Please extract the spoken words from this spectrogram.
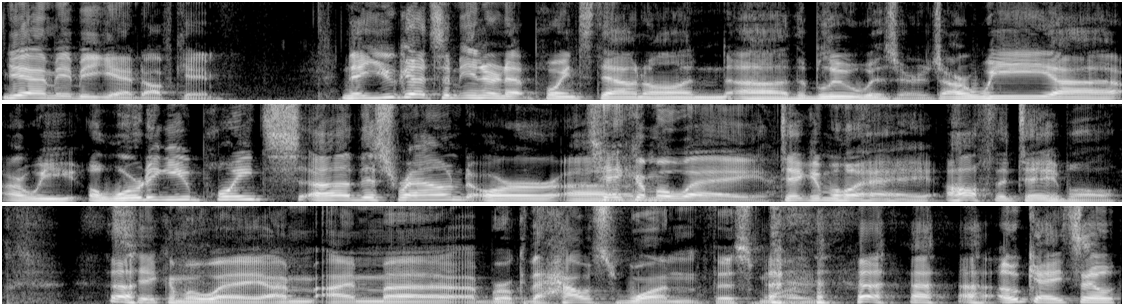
"Yeah, maybe Gandalf came." Now you got some internet points down on uh, the Blue Wizards. Are we uh, are we awarding you points uh, this round or uh, Take them away. take them away off the table? Take him away. I'm I'm uh, broke. The house won this one. Okay, so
